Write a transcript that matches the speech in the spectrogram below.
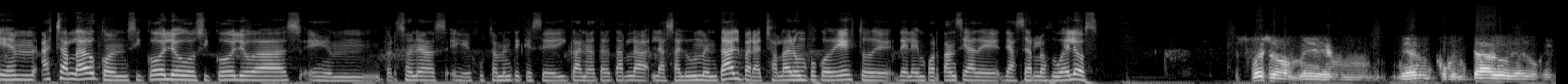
Em, ¿Has charlado con psicólogos, psicólogas, em, personas eh, justamente que se dedican a tratar la, salud mental para charlar un poco de esto, de, la importancia de, hacer los duelos? Fue eso, me, han comentado de algo que,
